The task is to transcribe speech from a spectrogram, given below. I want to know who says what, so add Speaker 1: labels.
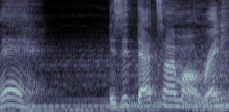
Speaker 1: Man, is it that time already?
